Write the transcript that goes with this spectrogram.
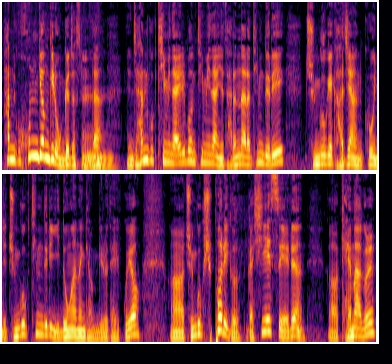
한국 홈 경기로 옮겨졌습니다. 음. 이제 한국 팀이나 일본 팀이나 이제 다른 나라 팀들이 중국에 가지 않고 이제 중국 팀들이 이동하는 경기로 됐고요. 어, 중국 슈퍼리그 그러니까 CSL은 어, 개막을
